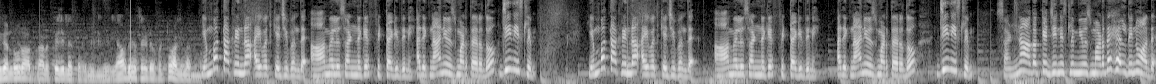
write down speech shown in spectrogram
ಈಗ ನೂರ ಹದಿನಾಲ್ಕು ಕೆಜಿ ಲೆಕ್ಕ ಬಂದಿದ್ದೀವಿ. ಯಾವುದೇ ಸೈಡ್ ಎಫೆಕ್ಟ್ ಆಗಿಲ್ಲ ಎಂಬತ್ನಾಲ್ಕರಿಂದ ಐವತ್ ಕೆಜಿ ಬಂದೆ. ಆಮೇಲೂ ಸಣ್ಣಗೆ ಫಿಟ್ ಆಗಿದ್ದೀನಿ. ಅದಕ್ಕೆ ನಾನು ಯೂಸ್ ಮಾಡ್ತಾ ಇರೋದು ಜೀನಿ ಸ್ಲಿಮ್ ಎಂಬತ್ನಾಲ್ಕರಿಂದ ಐವತ್ತು ಕೆಜಿ ಬಂದೆ. ಆಮೇಲೂ ಸಣ್ಣಗೆ ಫಿಟ್ ಆಗಿದ್ದೀನಿ. ಅದಕ್ಕೆ ನಾನು ಯೂಸ್ ಮಾಡ್ತಾ ಇರೋದು ಜೀನಿ ಸ್ಲಿಮ್ ಸಣ್ಣ ಆಗಕ್ಕೆ ಜೀನಿ ಸ್ಲಿಮ್ ಯೂಸ್ ಮಾಡದೆ ಹೆಲ್ದಿನೂ ಅದೇ.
